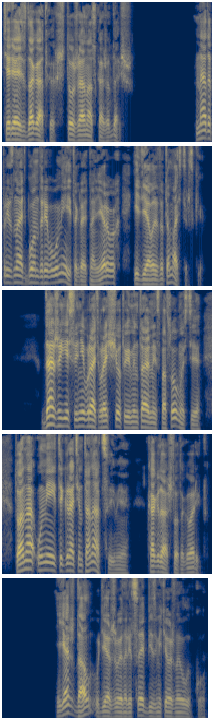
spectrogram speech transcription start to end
теряясь в догадках, что же она скажет дальше. Надо признать, Бондарева умеет играть на нервах и делает это мастерски. Даже если не брать в расчет ее ментальные способности, то она умеет играть интонациями, когда что-то говорит. Я ждал, удерживая на лице безмятежную улыбку.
